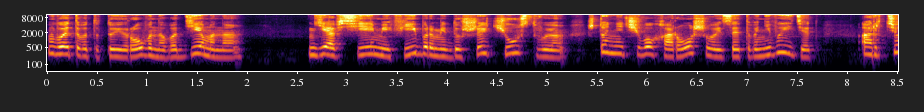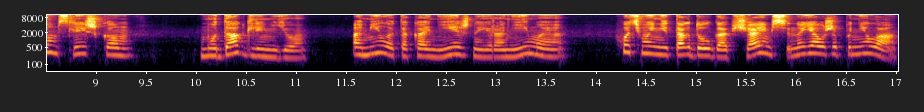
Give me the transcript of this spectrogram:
в этого татуированного демона – я всеми фибрами души чувствую, что ничего хорошего из этого не выйдет. Артём слишком... мудак для неё. А Мила такая нежная и ранимая. Хоть мы и не так долго общаемся, но я уже поняла,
